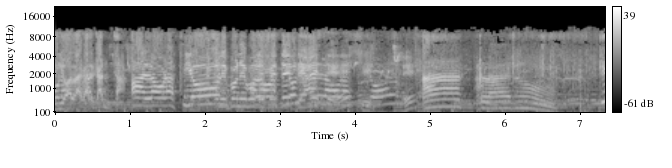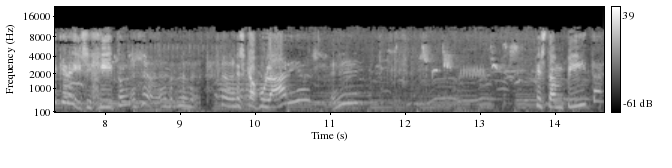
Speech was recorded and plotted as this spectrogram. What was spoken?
frío a la garganta. A la oración. Se le pone voz de a este, ¿eh? ¿Eh? Ah, claro. ¿Qué queréis, hijitos? ¿Escapularios? ¿Eh? ¿Estampitas?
